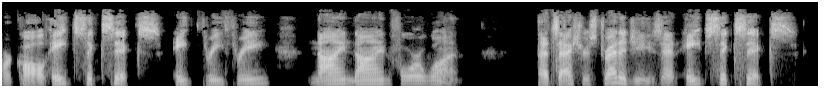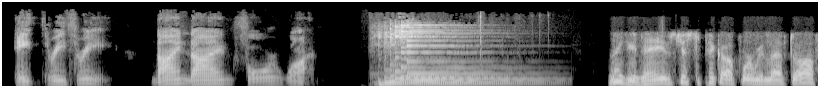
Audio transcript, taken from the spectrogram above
or call 866-833-9941. That's Asher Strategies at 866-833-9941. Thank you, Dave. Just to pick off where we left off,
